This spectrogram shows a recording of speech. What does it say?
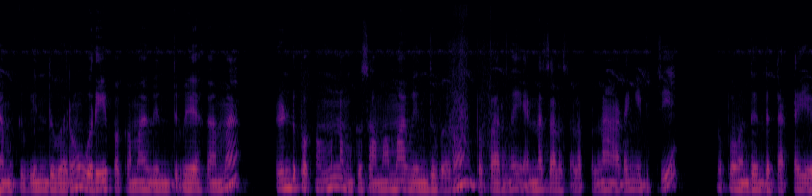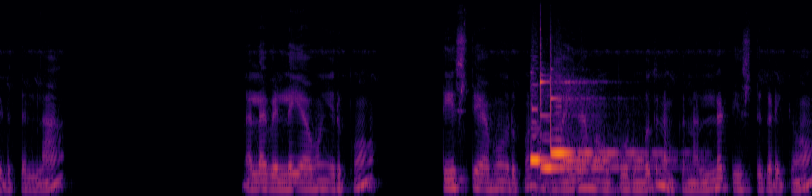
நமக்கு வெந்து வரும். ஒரே பக்கமாக வெந்து வேகாமல் ரெண்டு பக்கமும் நமக்கு சமமாக வெந்து வரும். இப்போ பாருங்கள் எண்ணெய் சலசலப்பெல்லாம் அடங்கிடுச்சு. இப்போ வந்து இந்த தட்டையை எடுத்துடலாம். நல்லா வெள்ளையாகவும் இருக்கும். டேஸ்டியாகவும் இருக்கும். நம்ம மைதா மாவு போடும்போது நமக்கு நல்ல டேஸ்ட்டு கிடைக்கும்.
